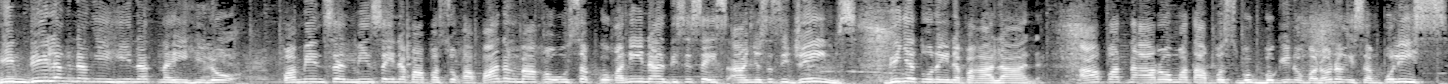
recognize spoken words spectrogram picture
Hindi lang nangihinat nahihilo. Paminsan-minsay napapasuka pa ng makausap ko kanina ang 16 anyos sa si James. Di niya tunay na pangalan. Apat na araw matapos bugbugin umano ng isang pulis.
